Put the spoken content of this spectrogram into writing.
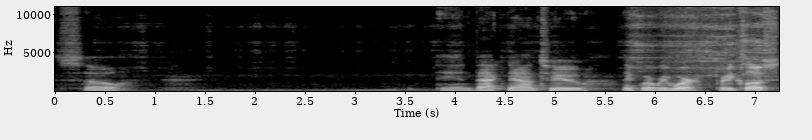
So and back down to I think where we were. Pretty close.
